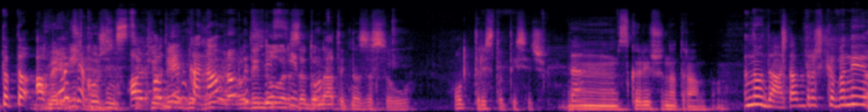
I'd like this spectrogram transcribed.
Тобто, а потім кожен з цих людей, один канал один долар сітку. задонатить на ЗСУ. Оп, 300 тисяч. Да. Скоріше на Трампа. Ну да, там трошки вони,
